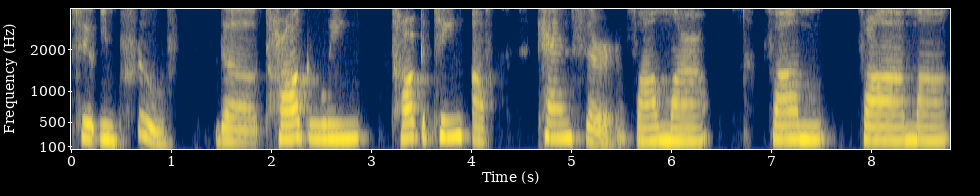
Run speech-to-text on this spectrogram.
to improve the targeting, targeting of cancer pharma, pharma, pharma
